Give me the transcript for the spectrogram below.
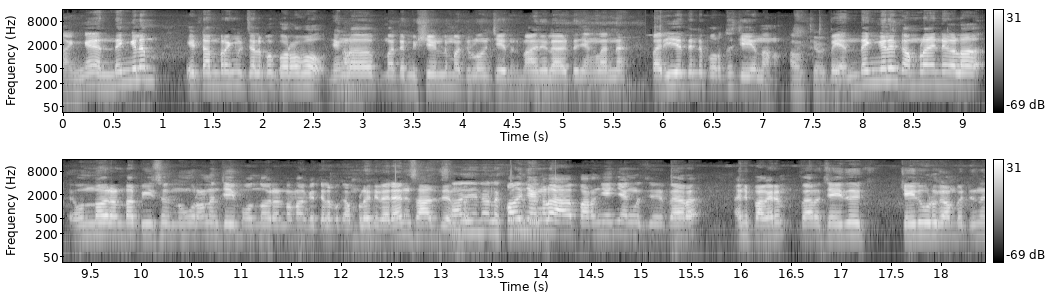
അങ്ങനെ എന്തെങ്കിലും ഈ ടെമ്പറിങ്ങിൽ ചിലപ്പോൾ കുറവോ ഞങ്ങൾ മറ്റേ മെഷീനിലും മറ്റുള്ളതും ചെയ്യുന്നുണ്ട്. മാനുവലായിട്ട് ഞങ്ങൾ തന്നെ പരിചയത്തിന്റെ പുറത്ത് ചെയ്യുന്നതാണ്. ഇപ്പൊ എന്തെങ്കിലും കംപ്ലൈന്റുകൾ ഒന്നോ രണ്ടോ പീസ് നൂറെണ്ണം ചെയ്യുമ്പോൾ ഒന്നോ രണ്ടെണ്ണം ഒക്കെ ചിലപ്പോൾ കംപ്ലൈന്റ് വരാനും സാധ്യതയുണ്ട്. അപ്പൊ അത് ഞങ്ങൾ പറഞ്ഞു കഴിഞ്ഞാൽ ഞങ്ങൾ വേറെ അതിന് പകരം വേറെ ചെയ്ത് ചെയ്തു കൊടുക്കാൻ പറ്റുന്ന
